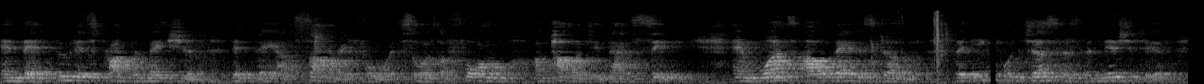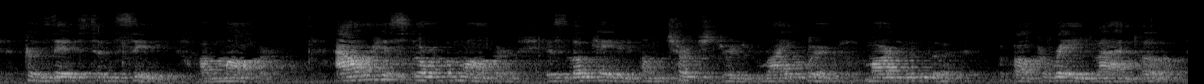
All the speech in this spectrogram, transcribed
and that through this proclamation that they are sorry for it. So it's a formal apology by the city. And once all that is done, the Equal Justice Initiative presents to the city a marker. Our historical marker is located on Church Street, right where Martin Luther uh, parade lined up.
